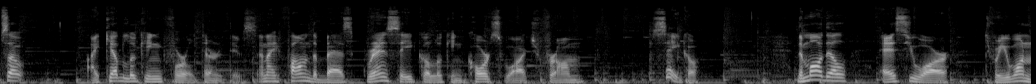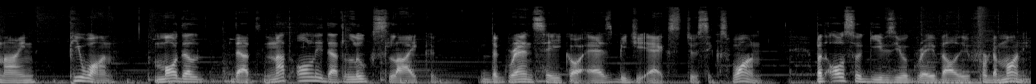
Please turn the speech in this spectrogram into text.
So, I kept looking for alternatives and I found the best Grand Seiko looking quartz watch from Seiko. The model SUR 319P1 model that not only that looks like the Grand Seiko SBGX 261, but also gives you a great value for the money.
